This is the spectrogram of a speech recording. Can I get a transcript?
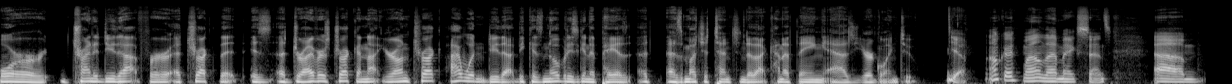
or trying to do that for a truck that is a driver's truck and not your own truck, I wouldn't do that because nobody's going to pay as, as much attention to that kind of thing as you're going to. Yeah. Okay. Well, that makes sense. Um,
